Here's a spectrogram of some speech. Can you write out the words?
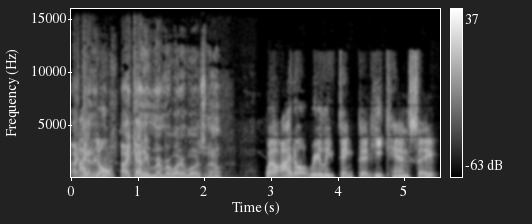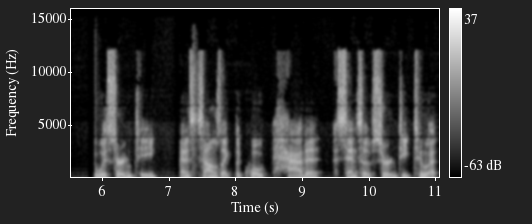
I don't. Even, I can't even remember what it was now. Well, I don't really think that he can say with certainty, and it sounds like the quote had a, a sense of certainty to it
